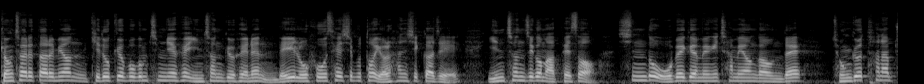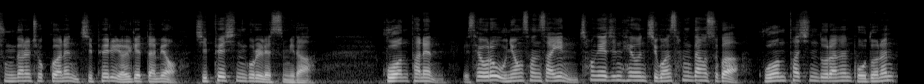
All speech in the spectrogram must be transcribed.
경찰에 따르면 기독교 복음 침례회 인천교회는 내일 오후 3시부터 11시까지 인천지검 앞에서 신도 500여 명이 참여한 가운데 종교 탄압 중단을 촉구하는 집회를 열겠다며 집회 신고를 냈습니다. 구원파는 세월호 운영 선사인 청해진 해운 직원 상당수가 구원파 신도라는 보도는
